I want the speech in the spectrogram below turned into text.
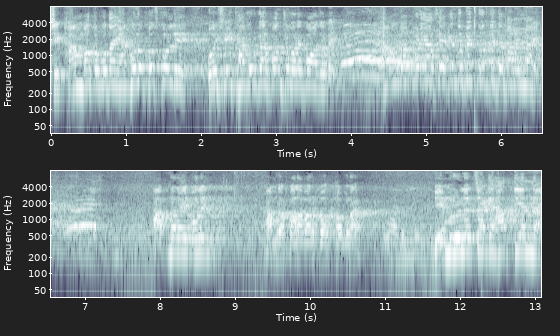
সেই খাম্বা তো বোধহয় এখনও খোঁজ করলে ওই সেই ঠাকুরগার পঞ্চগড়ে পাওয়া যাবে। খাম্বা পড়ে আছে কিন্তু বিদ্যুৎ দিতে পারেন নাই। আপনারাই বলেন, আমরা পালাবার পথ হব না। ভেমরুলের চাকে হাত দিয়েন না।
